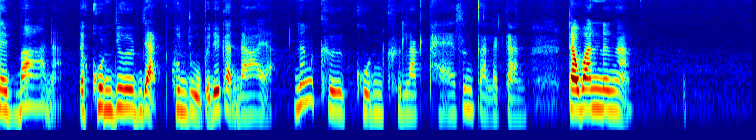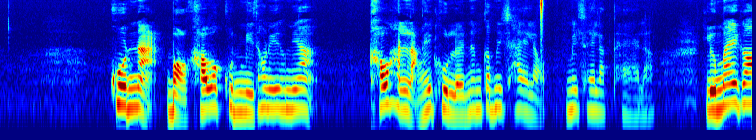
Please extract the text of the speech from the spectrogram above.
ในบ้านอะแต่คุณยืนหยัดคุณอยู่ไปด้วยกันได้อะนั่นคือคุณคือรักแท้ซึ่งกันและกัน แต่วันหนึ่งอะคุณอะบอกเขาว่าคุณมีเท่านี้เท่านี้เขาหันหลังให้คุณเลย นั่นก็ไม่ใช่แล้วไม่ใช่รักแท้แล้ว หรือไม่ก็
